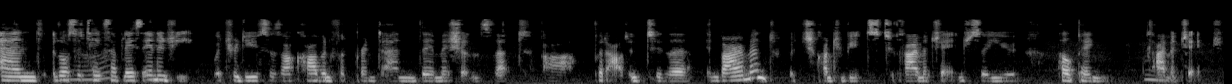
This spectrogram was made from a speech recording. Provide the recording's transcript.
And it also uh-huh. takes up less energy, which reduces our carbon footprint and the emissions that are put out into the environment, which contributes to climate change. So you're helping mm. climate change.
